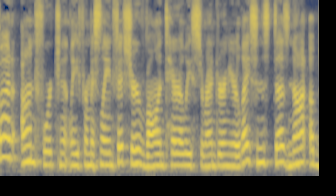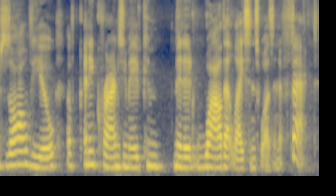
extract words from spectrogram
but unfortunately for Miss Lane Fisher, voluntarily surrendering your license does not absolve you of any crimes you may have committed while that license was in effect.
